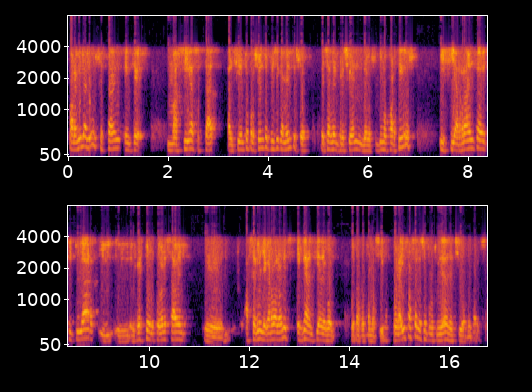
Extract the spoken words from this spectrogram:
para mí la luz está en, que Macías está al 100% físicamente, eso, esa es la impresión de los últimos partidos, y si arranca de titular y, el resto de los jugadores saben eh, hacerle llegar balones, es garantía de gol contra Macías. Por ahí pasan las oportunidades de Chivas, me parece.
